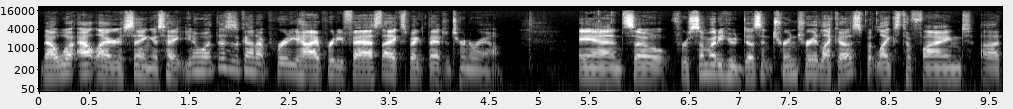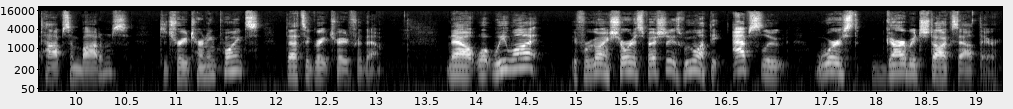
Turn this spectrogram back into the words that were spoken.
Now, what Outlier is saying is, hey, you know what? This has gone up pretty high, pretty fast. I expect that to turn around. And so, for somebody who doesn't trend trade like us, but likes to find uh, tops and bottoms to trade turning points, that's a great trade for them. Now, what we want, if we're going short especially, is we want the absolute worst garbage stocks out there.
